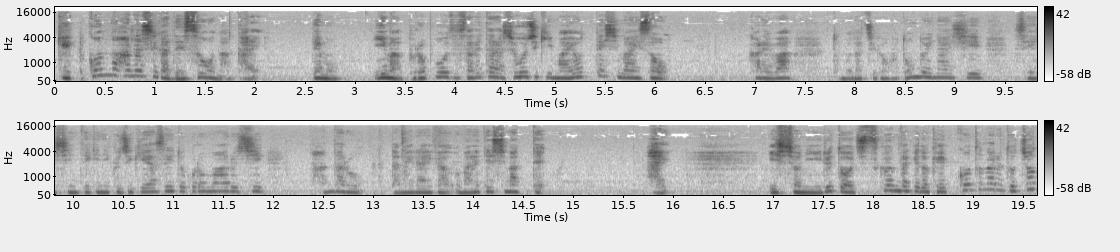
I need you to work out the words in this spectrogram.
結婚の話が出そうな彼でも今プロポーズされたら正直迷ってしまいそう。彼は友達がほとんどいないし精神的にくじけやすいところもあるしなんだろうためらいが生まれてしまって。はい。一緒にいると落ち着くんだけど結婚となるとちょっ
